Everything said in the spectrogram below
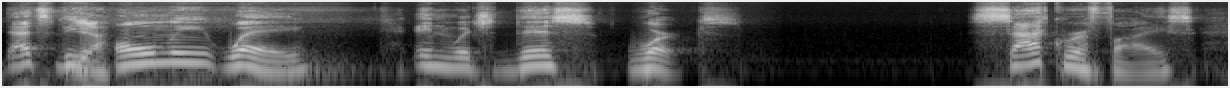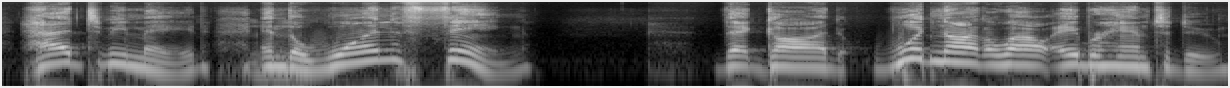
That's the Yeah. only way in which this works. Sacrifice had to be made, and the one thing that God would not allow Abraham to do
